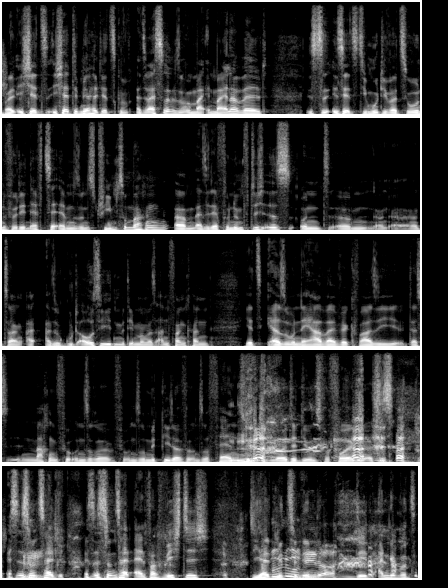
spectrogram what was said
Weil ich jetzt, ich hätte mir halt jetzt, also weißt du, also in meiner Welt ist, ist jetzt die Motivation für den FCM, so einen Stream zu machen, ähm, also der vernünftig ist und, ähm, und, und sagen, also gut aussieht, mit dem man was anfangen kann, jetzt eher so, naja, weil wir quasi das machen für unsere, für unsere Mitglieder, für unsere Fans, für die Leute, die uns verfolgen. Es ist, es ist uns halt, es ist uns halt einfach wichtig, die halt mit zu den, den Angeboten,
